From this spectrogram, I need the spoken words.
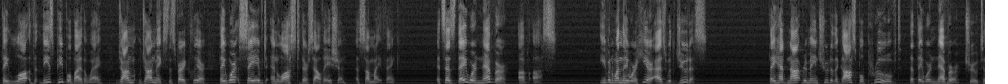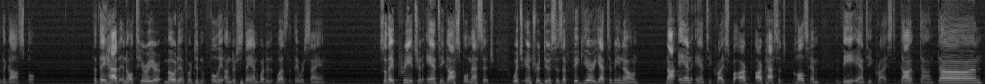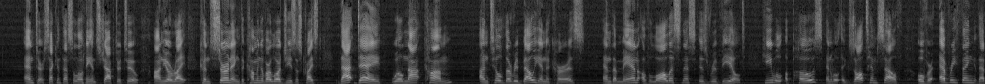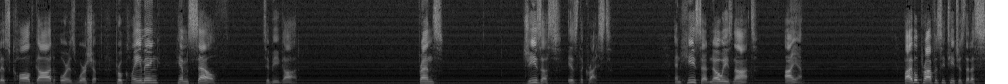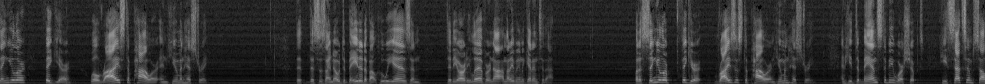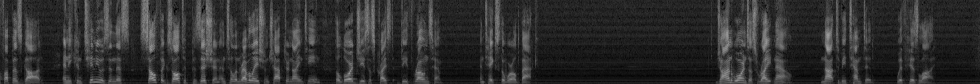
They lo- th- these people, by the way, John, John makes this very clear. They weren't saved and lost their salvation, as some might think. It says they were never of us, even when they were here, as with Judas they had not remained true to the gospel proved that they were never true to the gospel. That they had an ulterior motive or didn't fully understand what it was that they were saying. So they preach an anti gospel message which introduces a figure yet to be known, not an antichrist, but our, our passage calls him the antichrist. Dun, dun, dun. Enter Second Thessalonians chapter 2 on your right concerning the coming of our Lord Jesus Christ. That day will not come until the rebellion occurs and the man of lawlessness is revealed. he will oppose and will exalt himself over everything that is called God or is worshiped, proclaiming himself to be God. Friends, Jesus is the Christ. And he said, No, he's not. I am. Bible prophecy teaches that a singular figure will rise to power in human history. This is, I know, debated about who he is and did he already live or not. I'm not even going to get into that. But a singular figure rises to power in human history, and he demands to be worshiped. He sets himself up as God, and he continues in this self exalted position until in Revelation chapter 19, the Lord Jesus Christ dethrones him and takes the world back. John warns us right now not to be tempted with his lie.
